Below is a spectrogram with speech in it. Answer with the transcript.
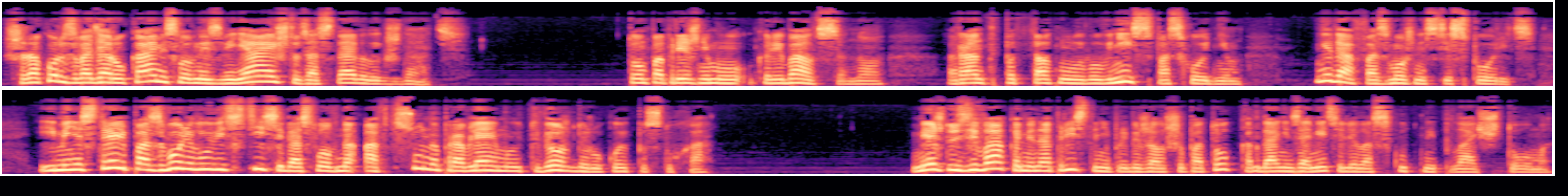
широко разводя руками, словно извиняясь, что заставил их ждать. Том по-прежнему колебался, но Ранд подтолкнул его вниз по сходням — не дав возможности спорить, и Министрель позволил увести себя, словно овцу, направляемую твердой рукой пастуха. Между зеваками на пристани пробежал шепоток, когда они заметили лоскутный плащ Тома.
